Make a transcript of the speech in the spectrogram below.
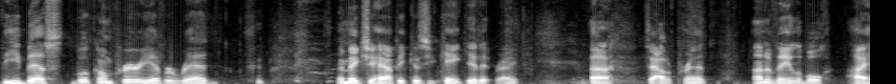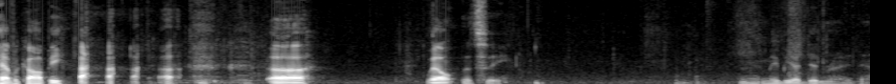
the best book on prayer he ever read. that makes you happy because you can't get it, right? Uh, it's out of print, unavailable. I have a copy. uh, well, let's see. Maybe I didn't write it down.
